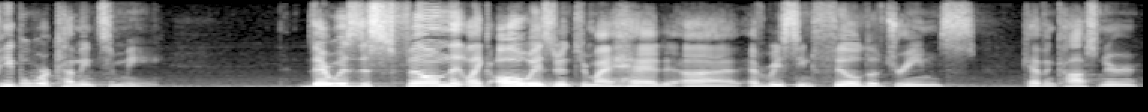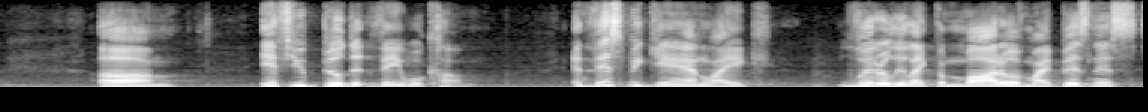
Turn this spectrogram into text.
people were coming to me. There was this film that like always went through my head. Uh, everybody's seen Field of Dreams, Kevin Costner. Um, if you build it, they will come. And this began like literally like the motto of my business,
